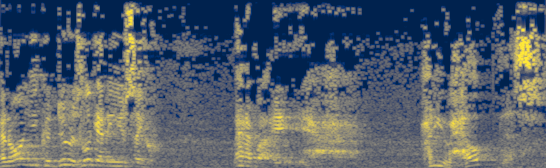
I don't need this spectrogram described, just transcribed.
And all you could do is look at it and you say, man, if I, how do you help this?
